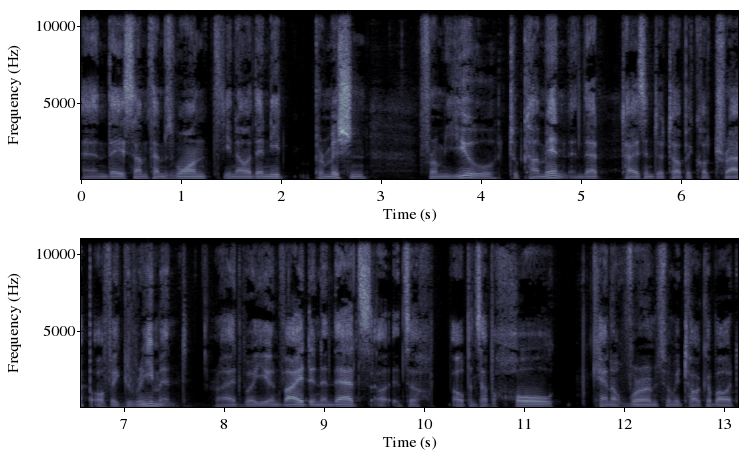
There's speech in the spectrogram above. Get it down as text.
And they sometimes want, you know, they need permission from you to come in. And that ties into a topic called trap of agreement, right? Where you invite in, and that's, uh, it's a opens up a whole can of worms when we talk about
